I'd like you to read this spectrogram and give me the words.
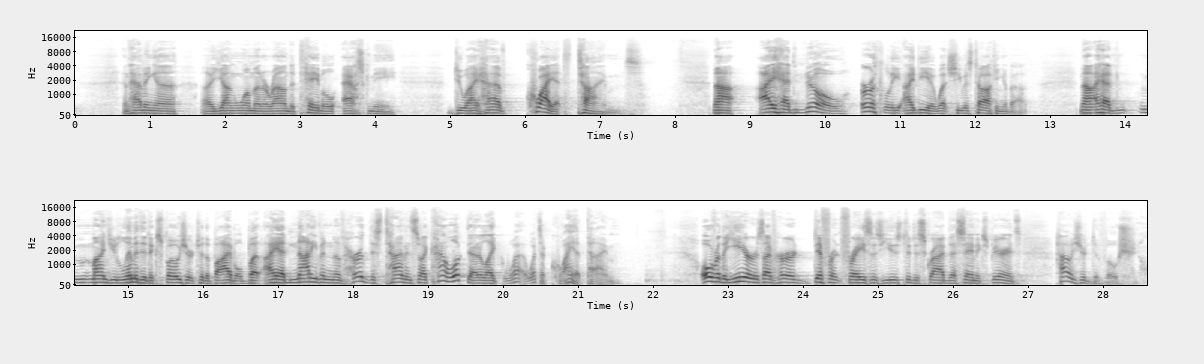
and having a, a young woman around the table ask me, Do I have quiet times? Now, I had no earthly idea what she was talking about. Now, I had, mind you, limited exposure to the Bible, but I had not even have heard this time, and so I kind of looked at her like, what, what's a quiet time? Over the years, I've heard different phrases used to describe that same experience. How is your devotional?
